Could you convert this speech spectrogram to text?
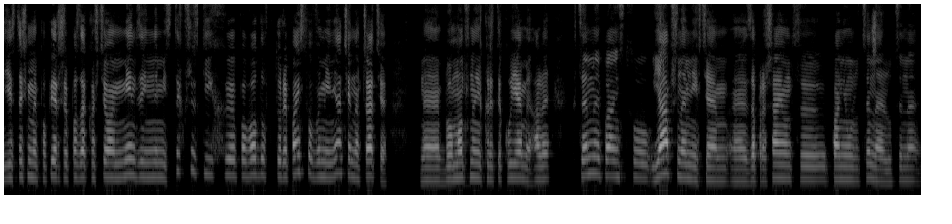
jesteśmy po pierwsze poza Kościołem, między innymi z tych wszystkich e, powodów, które Państwo wymieniacie na czacie, e, bo mocno je krytykujemy, ale chcemy Państwu, ja przynajmniej chciałem, e, zapraszając Panią Lucynę, Lucynę,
